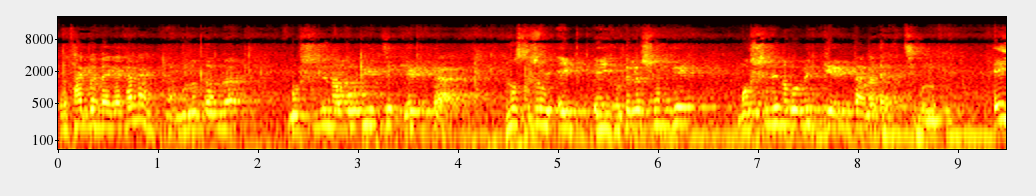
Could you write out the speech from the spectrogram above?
এটা থাকবে ব্যাগ এখানে? হ্যাঁ, মূলত আমরা মসজিদে নববীর যে গেটটা মসজিদ এই এই হোটেলের সঙ্গে মসজিদে নববীর গেটটা আমরা দেখাচ্ছি মূলত। এই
